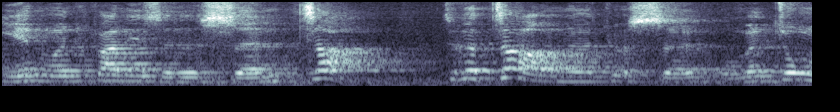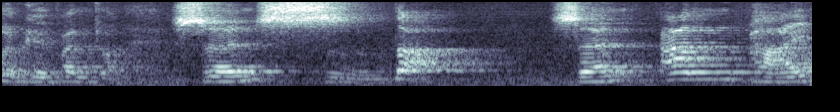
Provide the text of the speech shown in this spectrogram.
原文翻译成神造，这个造呢，就神，我们中文可以翻译成神使道，神安排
